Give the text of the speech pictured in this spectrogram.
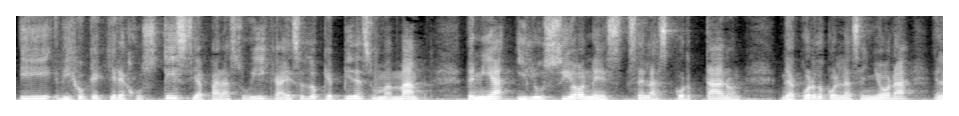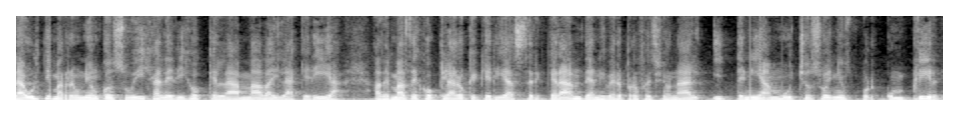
y dijo que quiere justicia para su hija. Eso es lo que pide su mamá. Tenía ilusiones, se las cortaron. De acuerdo con la señora, en la última reunión con su hija le dijo que la amaba y la quería. Además dejó claro que quería ser grande a nivel profesional y tenía muchos sueños por cumplir.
